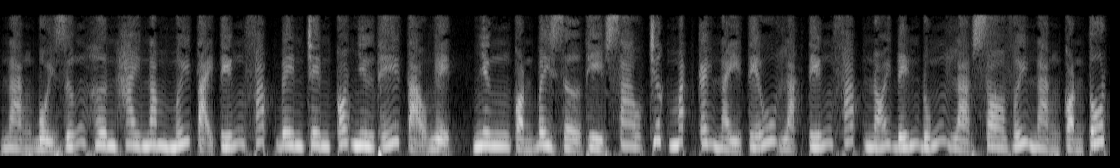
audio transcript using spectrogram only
nàng bồi dưỡng hơn 2 năm mới tại tiếng Pháp bên trên có như thế tạo nghệ, nhưng còn bây giờ thì sao trước mắt cái này tiếu lạc tiếng Pháp nói đến đúng là so với nàng còn tốt.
